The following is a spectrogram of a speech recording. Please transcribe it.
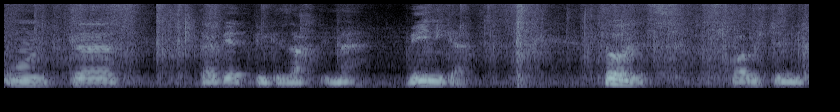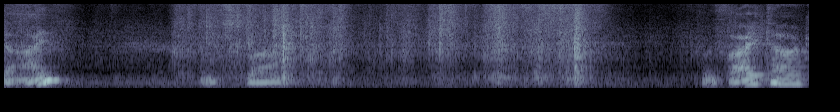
Und äh, da wird wie gesagt immer weniger. So, jetzt räume ich den wieder ein. Und zwar von Freitag,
